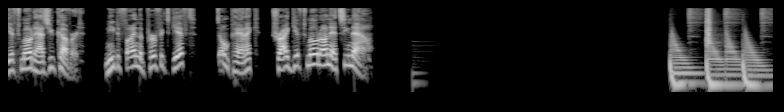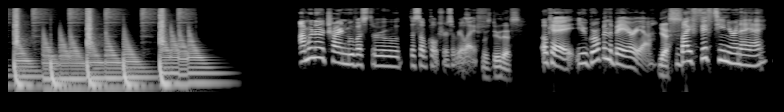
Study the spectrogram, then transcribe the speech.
gift mode has you covered. Need to find the perfect gift? Don't panic. Try gift mode on Etsy now. I'm gonna try and move us through the subcultures of your life. Let's do this. Okay, you grew up in the Bay Area. Yes. By 15, you're in AA,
